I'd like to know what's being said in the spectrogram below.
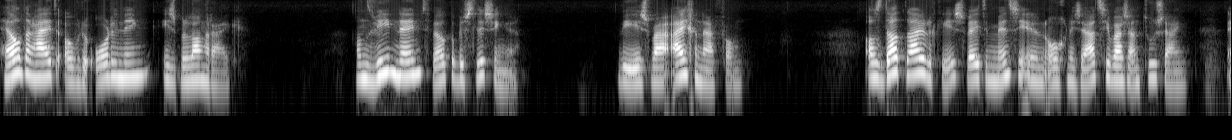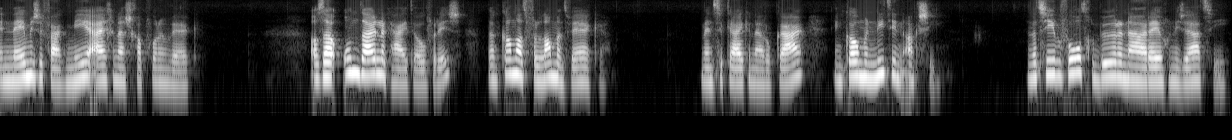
Helderheid over de ordening is belangrijk. Want wie neemt welke beslissingen? Wie is waar eigenaar van? Als dat duidelijk is, weten mensen in een organisatie waar ze aan toe zijn en nemen ze vaak meer eigenaarschap voor hun werk. Als daar onduidelijkheid over is, dan kan dat verlammend werken. Mensen kijken naar elkaar en komen niet in actie. En dat zie je bijvoorbeeld gebeuren na een reorganisatie.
